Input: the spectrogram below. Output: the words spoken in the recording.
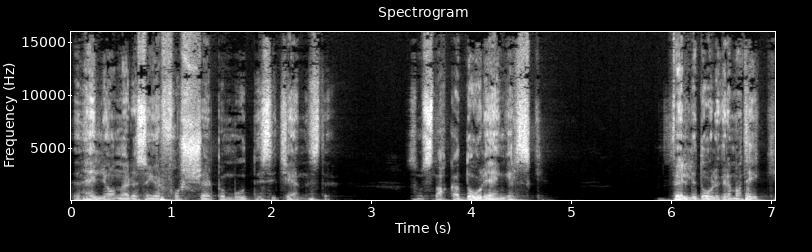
Den hellige ånd er det som gjør forskjell på Modis tjeneste. Som snakka dårlig engelsk, veldig dårlig grammatikk,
